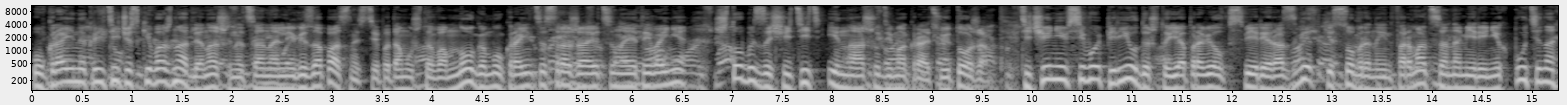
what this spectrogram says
Украина критически важна для нашей национальной безопасности, потому что во многом украинцы сражаются на этой войне, чтобы защитить и нашу демократию тоже. В течение всего периода, что я провел в сфере разведки, собранная информация о намерениях Путина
